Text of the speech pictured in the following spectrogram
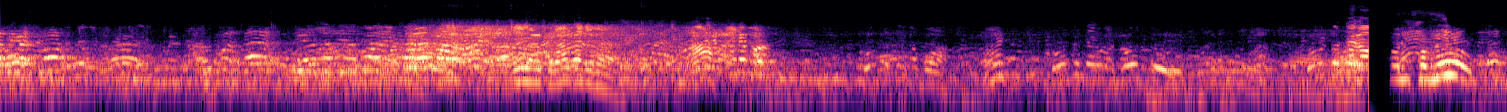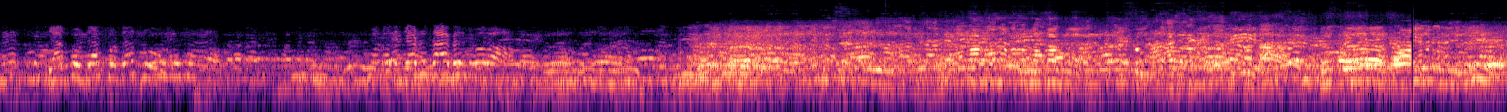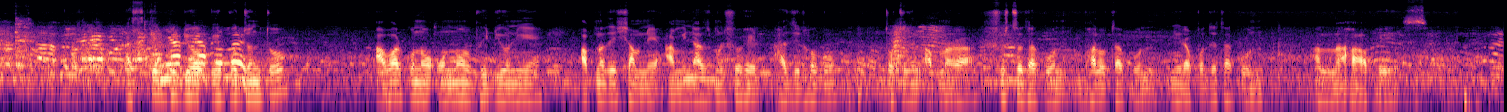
খায়া দেখো আজকের ভিডিও এ পর্যন্ত আবার কোনো অন্য ভিডিও নিয়ে আপনাদের সামনে আমি নাজমুল সোহেল হাজির হব। ততদিন আপনারা সুস্থ থাকুন, ভালো থাকুন, নিরাপদে থাকুন। আল্লাহ হাফেজ।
